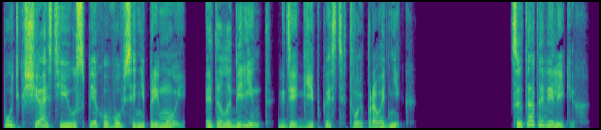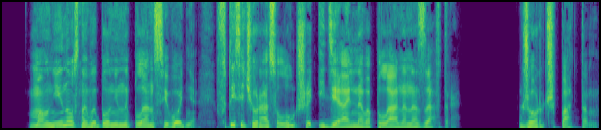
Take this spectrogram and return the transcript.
Путь к счастью и успеху вовсе не прямой. Это лабиринт, где гибкость — твой проводник. Цитата великих. Молниеносно выполненный план сегодня в тысячу раз лучше идеального плана на завтра. Джордж Паттон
